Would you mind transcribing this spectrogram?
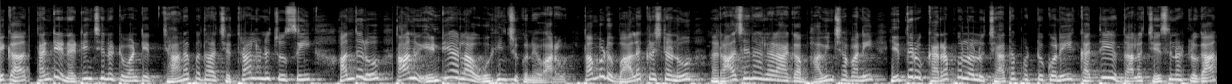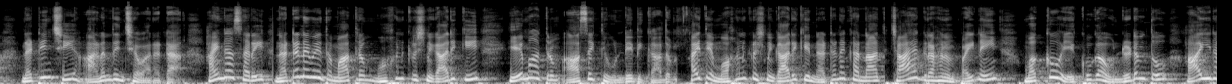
ఇక తండ్రి నటించినటువంటి జానపద చిత్రాలను చూసి అందులో తాను ఎన్టీఆర్ లా ఊహించుకునేవారు. తమ్ముడు బాలకృష్ణను రాజనాలలాగా భావించమని ఇద్దరు కర్రపుల్లలు చేతపట్టుకొని కత్తి యుద్ధాలు చేసినట్లుగా నటించి ఆనందించేవారట. అయినా సరే నటన మీద మాత్రం మోహన్ కృష్ణ గారికి ఏమాత్రం ఆసక్తి ఉండేది కాదు. అయితే మోహన్ కృష్ణ గారికి నటన కన్నా ఛాయాగ్రహణం పైనే మక్కువ ఎక్కువగా ఉండడంతో ఆయన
